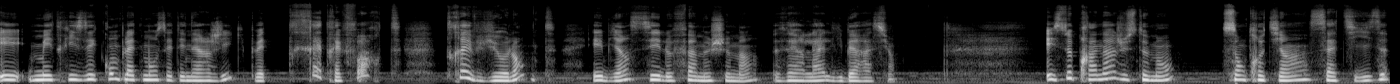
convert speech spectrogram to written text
Et maîtriser complètement cette énergie, qui peut être très très forte, très violente, eh bien, c'est le fameux chemin vers la libération. Et ce prana, justement, s'entretient, s'attise,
